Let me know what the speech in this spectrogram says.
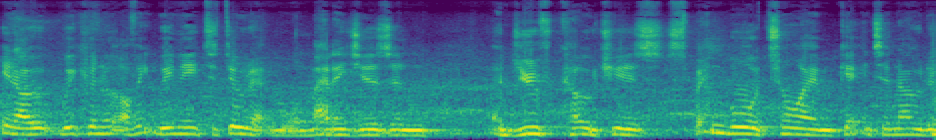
you know, we can. I think we need to do that more. Managers and and youth coaches spend more time getting to know the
